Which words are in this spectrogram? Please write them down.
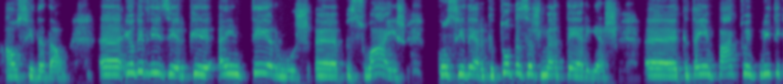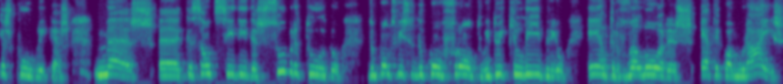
ao cidadão. Uh, eu devo dizer que, em termos uh, pessoais, considero que todas as matérias uh, que têm impacto em políticas públicas, mas uh, que são decididas, sobretudo, do ponto de vista do confronto e do equilíbrio entre valores ético-morais,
